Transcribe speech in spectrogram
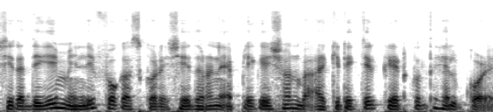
সেটার দিকেই মেনলি ফোকাস করে, সেই ধরনের অ্যাপ্লিকেশন বা আর্কিটেকচার ক্রিয়েট করতে হেল্প করে।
